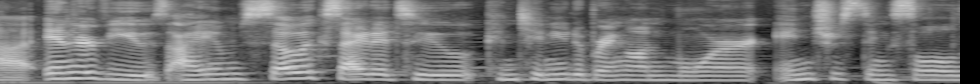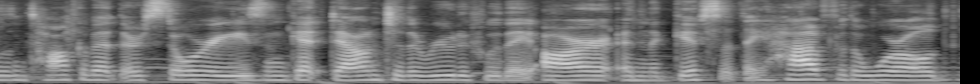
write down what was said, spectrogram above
uh, interviews. I am so excited to continue to bring on more interesting souls and talk about their stories and get down to the root of who they are and the gifts that they have for the world.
